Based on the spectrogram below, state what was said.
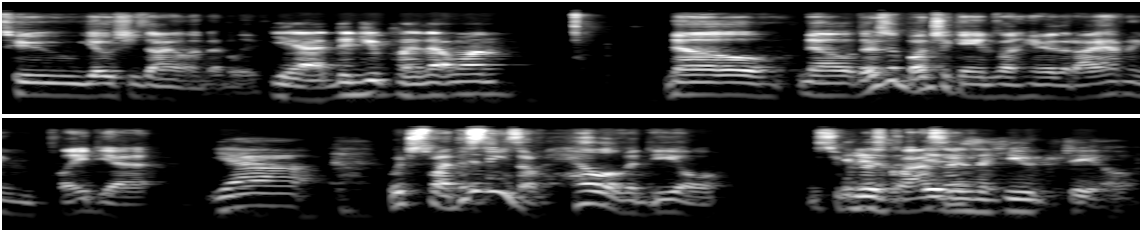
2 Yoshi's Island, I believe. Yeah. Did you play that one? No, no. There's a bunch of games on here that I haven't even played yet, Yeah, which is why this thing's a hell of a deal. The Super it is. Classic. It is a huge deal.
